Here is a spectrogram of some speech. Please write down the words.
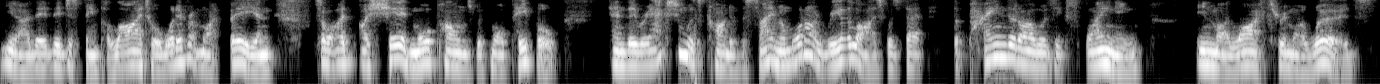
you know they're, they're just being polite or whatever it might be and so I, I shared more poems with more people and the reaction was kind of the same and what i realized was that the pain that i was explaining in my life through my words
